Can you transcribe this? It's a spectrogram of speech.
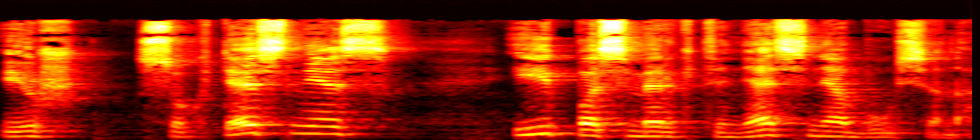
iš suktesnės į pasmerktinesnę būseną.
